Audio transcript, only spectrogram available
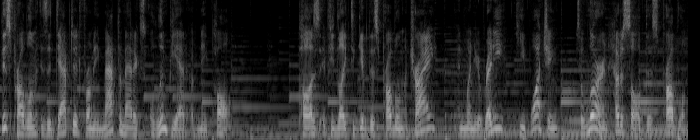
This problem is adapted from a Mathematics Olympiad of Nepal. Pause if you'd like to give this problem a try, and when you're ready, keep watching to learn how to solve this problem.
